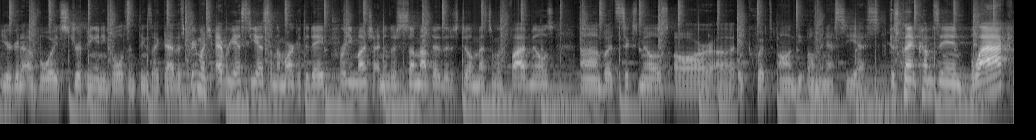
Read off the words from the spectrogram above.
you're gonna avoid stripping any bolts and things like that. That's pretty much every SCS on the market today, pretty much. I know there's some out there that are still messing with five mils, um, but six mils are uh, equipped on the Omen SCS. This clamp comes in black,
